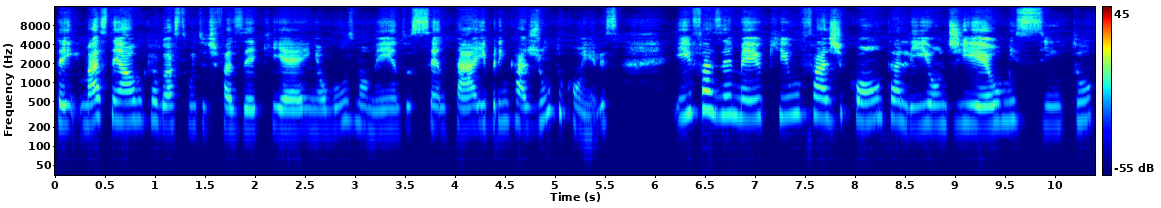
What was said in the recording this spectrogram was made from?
tem, mas tem algo que eu gosto muito de fazer, que é, em alguns momentos, sentar e brincar junto com eles e fazer meio que um faz de conta ali, onde eu me sinto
